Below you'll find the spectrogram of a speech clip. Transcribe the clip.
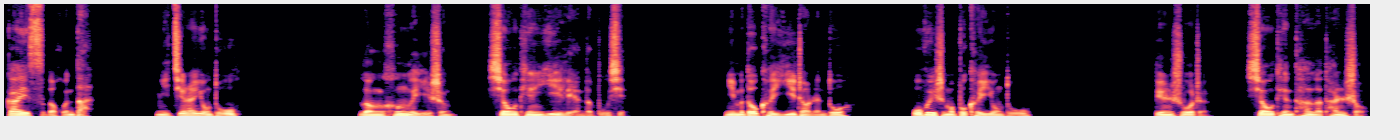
该死的混蛋，你竟然用毒！”冷哼了一声，萧天一脸的不屑。你们都可以依仗人多，我为什么不可以用毒？边说着，萧天摊了摊手，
